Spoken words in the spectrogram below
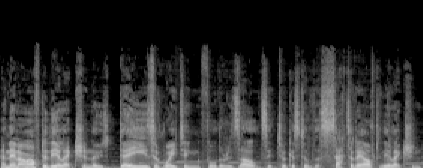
And then after the election, those days of waiting for the results, it took us till the Saturday after the election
